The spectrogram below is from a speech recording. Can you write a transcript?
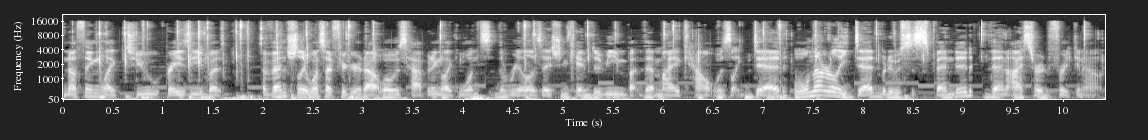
nothing like too crazy, but eventually once I figured out what was happening, like once the realization came to me but that my account was like dead, well not really dead, but it was suspended, then I started freaking out.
